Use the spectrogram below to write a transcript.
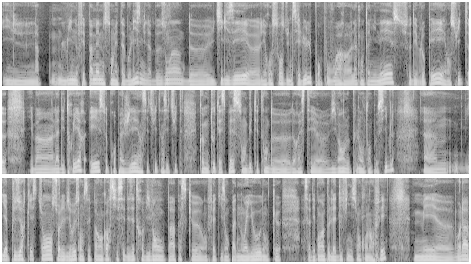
il lui ne fait pas même son métabolisme, il a besoin d'utiliser les ressources d'une cellule pour pouvoir la contaminer, se développer et ensuite eh ben, la détruire et se propager, ainsi de suite, ainsi de suite. Comme toute espèce, son but étant de, rester euh, vivant le plus longtemps possible. Euh, il y a plusieurs questions sur les virus. On ne sait pas encore si c'est des êtres vivants ou pas parce qu'en en fait, ils n'ont pas de noyau. Donc, euh, ça dépend un peu de la définition qu'on en fait. Mais voilà,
